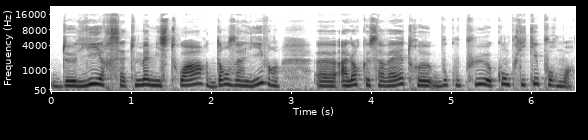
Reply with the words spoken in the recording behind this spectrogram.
de lire cette même histoire dans un livre, euh, alors que ça va être beaucoup plus compliqué pour moi.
